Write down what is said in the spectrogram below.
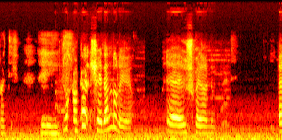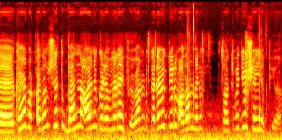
katil? Yok kanka şeyden dolayı eee şüphelendim. Eee kanka bak adam sürekli benimle aynı görevleri yapıyor. Ben bir göreve gidiyorum adam benim takip ediyor şey yapıyor.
